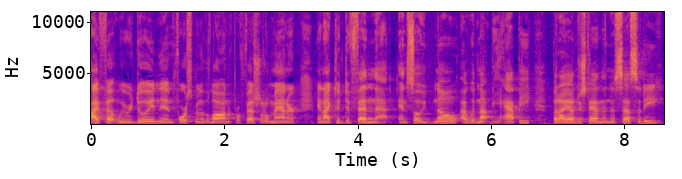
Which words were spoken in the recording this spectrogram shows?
I felt we were doing the enforcement of the law in a professional manner and I could defend that. And so, no, I would not be happy, but I understand the necessity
